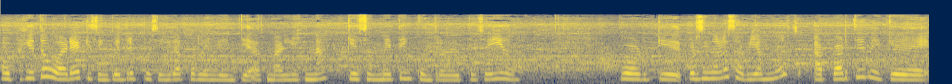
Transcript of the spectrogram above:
Objeto o área que se encuentre poseída por la identidad maligna que somete y controla al poseído. Porque, por si no lo sabíamos, aparte de que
